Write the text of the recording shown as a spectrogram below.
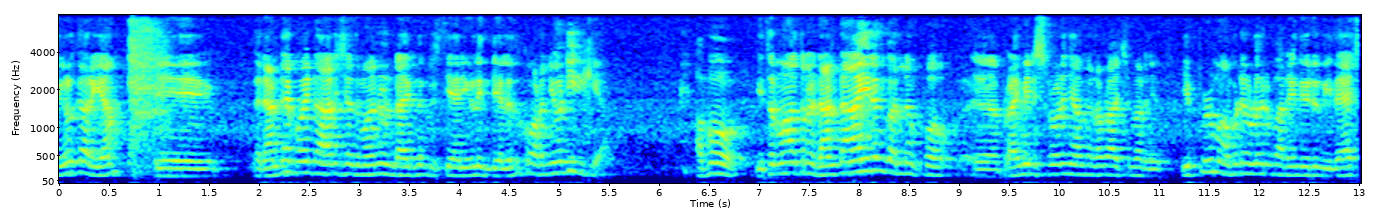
നിങ്ങൾക്കറിയാം ഈ രണ്ടേ പോയിന്റ് ആറ് ശതമാനം ഉണ്ടായിരുന്ന ക്രിസ്ത്യാനികൾ ഇന്ത്യയിൽ അത് കുറഞ്ഞുകൊണ്ടിരിക്കുക. അപ്പോൾ ഇത്രമാത്രം രണ്ടായിരം കൊല്ലം ഇപ്പോൾ പ്രൈം മിനിസ്റ്ററോട് ഞാൻ പല പ്രാവശ്യം പറഞ്ഞു ഇപ്പോഴും അവിടെയുള്ളവർ പറയുന്ന ഒരു വിദേശ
